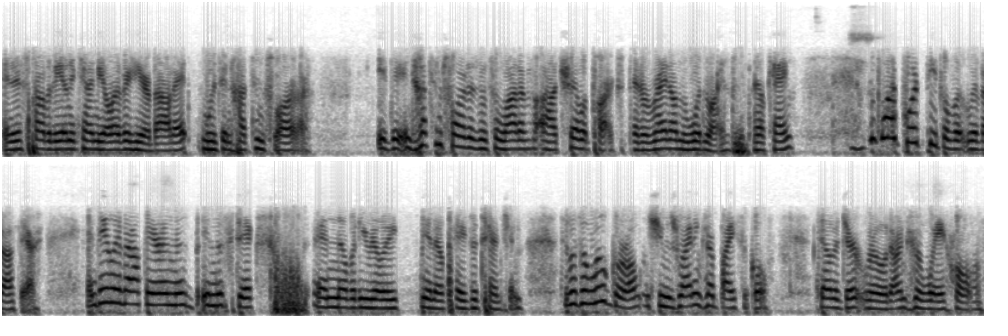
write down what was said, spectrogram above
and it's probably the only time you'll ever hear about it was in Hudson, Florida. In Hudson, Florida, there's a lot of uh, trailer parks that are right on the wood line. Okay, there's a lot of poor people that live out there, and they live out there in the in the sticks, and nobody really you know pays attention. There was a little girl, and she was riding her bicycle down a dirt road on her way home.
